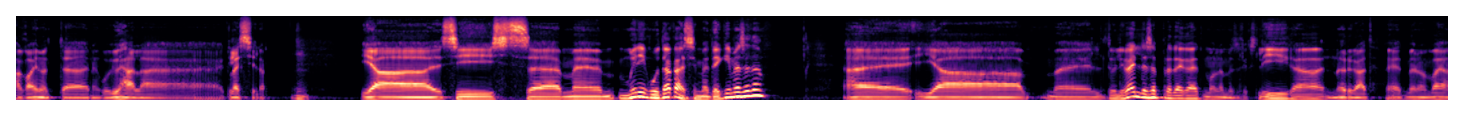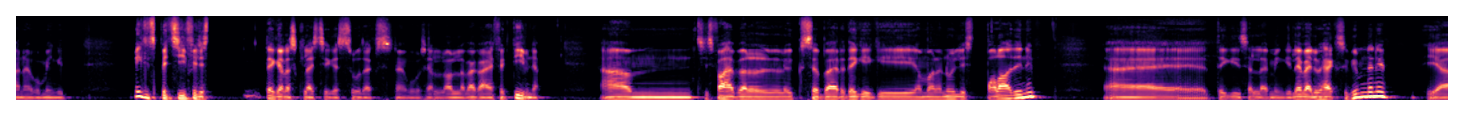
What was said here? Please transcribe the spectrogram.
aga ainult äh, nagu ühele klassile mm. -hmm ja siis äh, me mõni kuu tagasi me tegime seda äh, ja meil tuli välja sõpradega, et me oleme selleks liiga nõrgad, et meil on vaja nagu mingit, mingit spetsiifilist tegelasklassi, kes suudaks nagu seal olla väga efektiivne um,. siis vahepeal üks sõber tegigi omale nullist paladini uh,, tegi selle mingi level üheksakümneni ja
